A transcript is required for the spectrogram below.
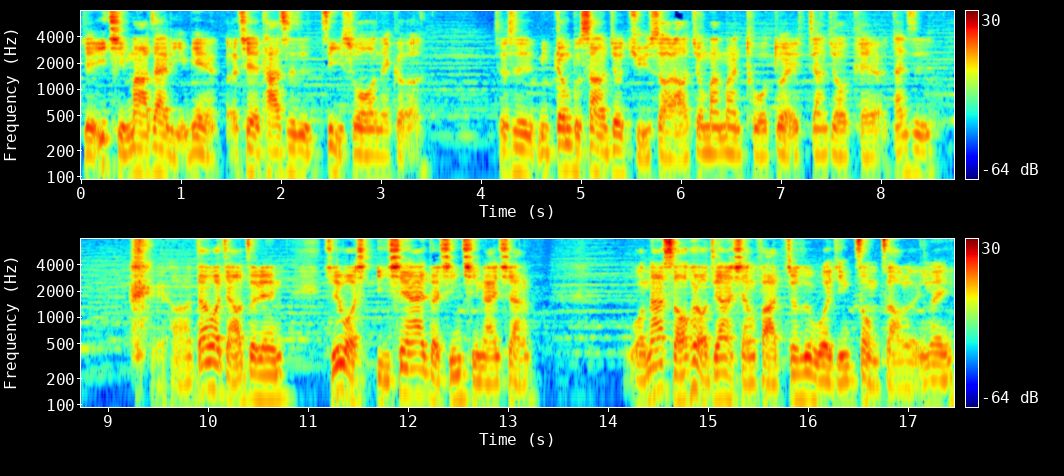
也一起骂在里面，而且他是自己说那个就是你跟不上就举手，然后就慢慢脱队，这样就 OK 了。但是，好，但我讲到这边，其实我以现在的心情来想，我那时候会有这样的想法，就是我已经中招了，因为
